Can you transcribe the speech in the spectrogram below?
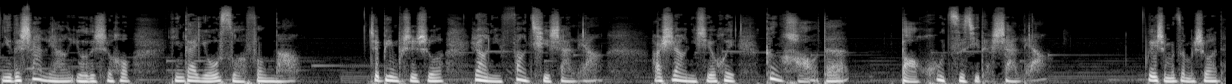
你的善良有的时候应该有所锋芒。这并不是说让你放弃善良，而是让你学会更好的保护自己的善良。为什么这么说呢？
